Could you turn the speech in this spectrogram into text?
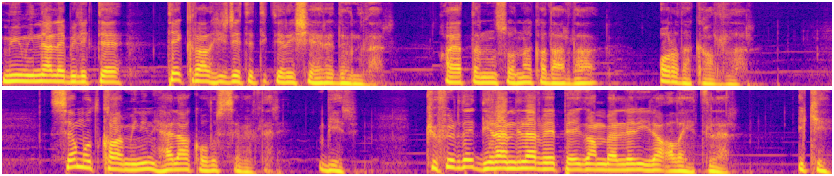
müminlerle birlikte tekrar hicret ettikleri şehre döndüler. Hayatlarının sonuna kadar da orada kaldılar. Semud kavminin helak oluş sebepleri. 1. Küfürde direndiler ve peygamberleri ile alay ettiler. 2.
